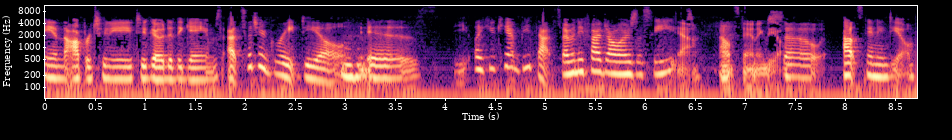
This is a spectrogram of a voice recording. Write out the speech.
and the opportunity to go to the games at such a great deal Mhm. is like you can't beat that. Seventy five dollars a seat. Yeah, outstanding deal. So outstanding deal.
